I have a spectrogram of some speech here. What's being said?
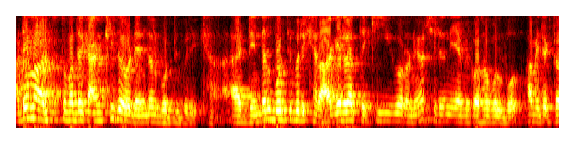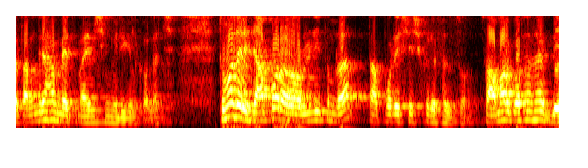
আটই মার্চ তোমাদের কাঙ্ক্ষিত ডেন্টাল ভর্তি পরীক্ষা। আর ডেন্টাল ভর্তি পরীক্ষার আগের রাতে কি কি করণীয় সেটা নিয়ে আমি কথা বলব। আমি doctor Tanvir Ahmed Mymensingh medical college. তোমাদের যা পড়ার অলরেডি তোমরা তা পরে শেষ করে ফেলছো। তো আমার কথা থাকবে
